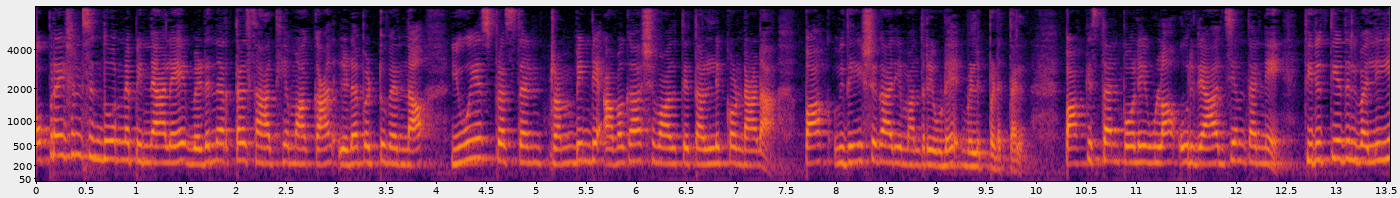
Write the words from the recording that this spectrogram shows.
ഓപ്പറേഷൻ സിന്ദൂറിന് പിന്നാലെ വെടിനിർത്തൽ സാധ്യമാക്കാൻ ഇടപെട്ടുവെന്ന യു എസ് പ്രസിഡന്റ് ട്രംപിന്റെ അവകാശവാദത്തെ തള്ളിക്കൊണ്ടാണ് പാക് വിദേശകാര്യമന്ത്രിയുടെ വെളിപ്പെടുത്തൽ. പാകിസ്ഥാൻ പോലെയുള്ള ഒരു രാജ്യം തന്നെ തിരുത്തിയതിൽ വലിയ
